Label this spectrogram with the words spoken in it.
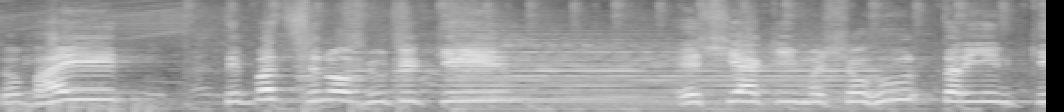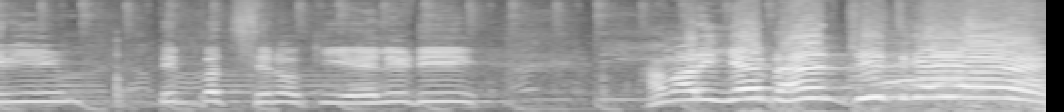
तो भाई Tibet Snow beauty cream Asia की मशहूर तरीन क्रीम तिब्बत सिनो की एलईडी। हमारी ये बहन जीत गई है।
